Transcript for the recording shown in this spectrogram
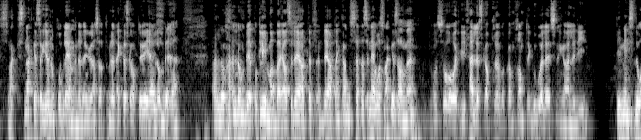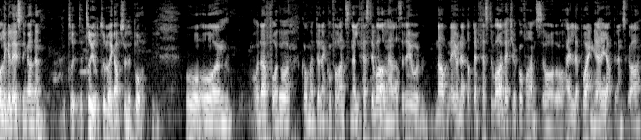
snakke, snakke seg gjennom problemene, det er uansett om det er et ekteskap du er i, eller om det er, eller om det er på klimaarbeid. Altså det at, det at en kan sette seg ned og snakke sammen, og så i fellesskap prøve å komme fram til gode løsninger, eller de, de minst dårlige løsningene, det tror, tror, jeg absolutt på. Og, og, og Derfor da kom jeg til den konferansen, eller festivalen her. altså er jo, Navnet er jo nettopp en festival, det er ikke en konferanse. og, og Hele poenget er at en skal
